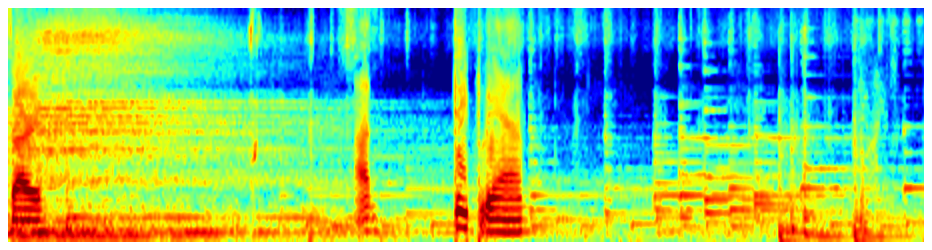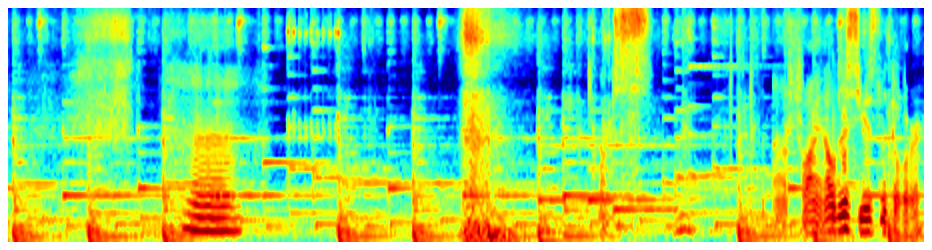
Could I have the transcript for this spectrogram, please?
Sorry. I'm deeply am. Just use the door.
